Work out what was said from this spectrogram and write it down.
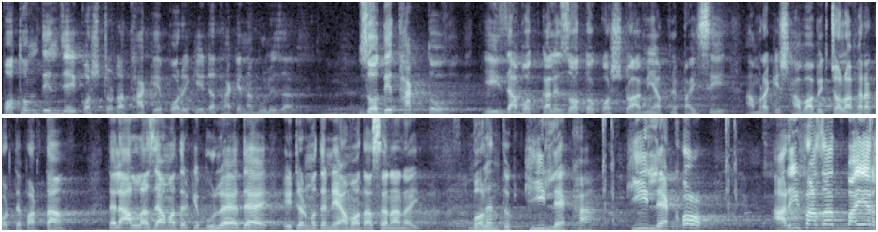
প্রথম দিন যেই কষ্টটা থাকে, পরে কি এটা থাকে না ভুলে যান? যদি থাকতো এই যাবৎকালে যত কষ্ট আমি আপনি পাইছি, আমরা কি স্বাভাবিক চলাফেরা করতে পারতাম? তাহলে আল্লাহ যে আমাদেরকে ভুলাইয়া দেয়, এটার মধ্যে নেয়ামত আছে না নাই? বলেন তো, কি লেখা, কি লেখক? আরিফ আজাদ ভাইয়ের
